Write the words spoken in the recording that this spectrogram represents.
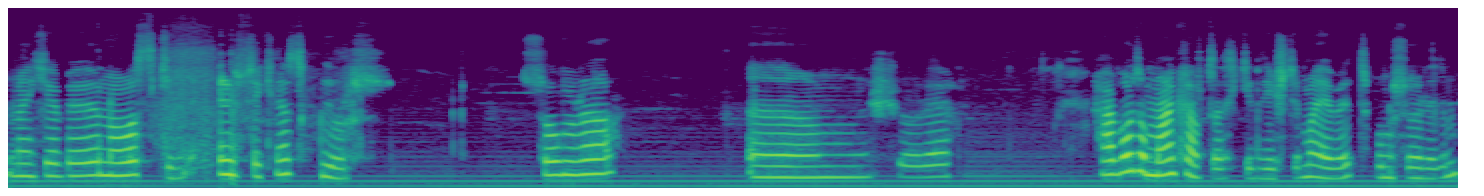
MKB Nova Skin. En üsttekine tıklıyoruz. Sonra eee, şöyle Ha bu arada Minecraft'ta skin değiştirme evet bunu söyledim.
